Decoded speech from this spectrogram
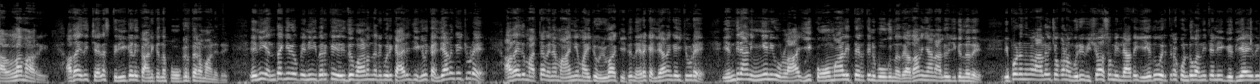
തള്ളമാറി അതായത് ചില സ്ത്രീകൾ കാണിക്കുന്ന പോകൃത്തരമാണിത്. ഇനി എന്തെങ്കിലും ഇനി ഇവർക്ക് ഇത് വേണമെന്നുണ്ടെങ്കിൽ ഒരു കാര്യം ചെയ്യും കല്യാണം കഴിച്ചൂടെ? അതായത് മറ്റവനെ മാന്യമായിട്ട് ഒഴിവാക്കിയിട്ട് നേരെ കല്യാണം കഴിച്ചൂടെ? എന്തിനാണ് ഇങ്ങനെയുള്ള ഈ കോമാളിത്തരത്തിന് പോകുന്നത്? അതാണ് ഞാൻ ആലോചിക്കുന്നത്. ഇപ്പോൾ നിങ്ങൾ ആലോചിക്കണം ഒരു വിശ്വാസമില്ലാതെ ഏതോ ഒരുത്തരെ കൊണ്ടുവന്നിട്ടില്ല ഈ ഗതിയായത്?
